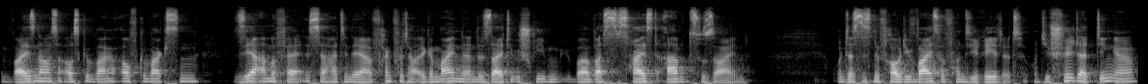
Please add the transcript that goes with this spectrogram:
im Waisenhaus aufgewachsen, sehr arme Verhältnisse, hat in der Frankfurter Allgemeinen eine Seite geschrieben über, was es heißt, arm zu sein. Und das ist eine Frau, die weiß, wovon sie redet. Und die schildert Dinge,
